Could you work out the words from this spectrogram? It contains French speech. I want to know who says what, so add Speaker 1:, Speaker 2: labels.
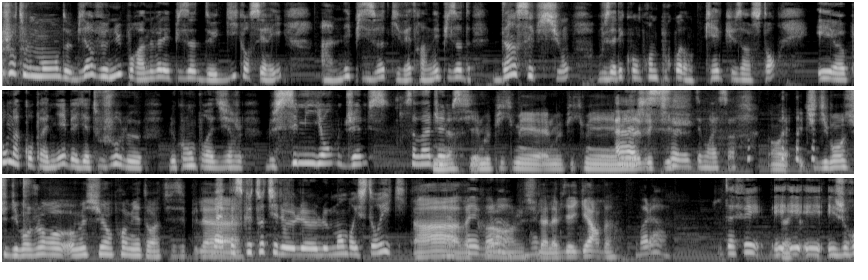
Speaker 1: Bonjour tout le monde, bienvenue pour un nouvel épisode de Geek en série. Un épisode qui va être un épisode d'inception. Vous allez comprendre pourquoi dans quelques instants. Et euh, pour m'accompagner, ben, il y a toujours le, le, comment on pourrait dire, le sémillant James. Ça va, James?
Speaker 2: Merci, elle me pique mes, elle me pique mes,
Speaker 1: ah,
Speaker 2: mes
Speaker 1: je
Speaker 2: adjectifs.
Speaker 1: que t'aimerais ça.
Speaker 2: Ouais. Et tu dis bon, tu dis bonjour au, au monsieur en premier, toi. Tu sais, la...
Speaker 1: Bah, parce que toi, tu es le, le, le membre historique.
Speaker 2: Ah, d'accord.
Speaker 1: voilà.
Speaker 2: Je suis
Speaker 1: Bon.
Speaker 2: la, la vieille garde.
Speaker 1: Voilà. Tout à fait. Et, et, et je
